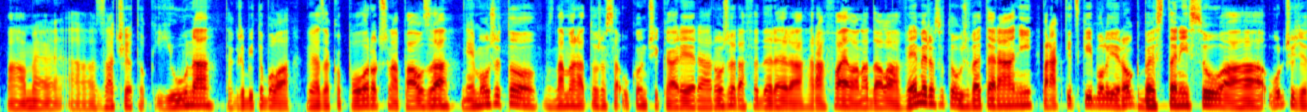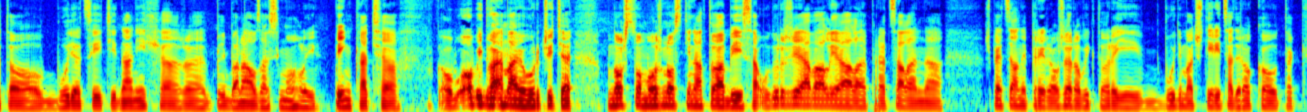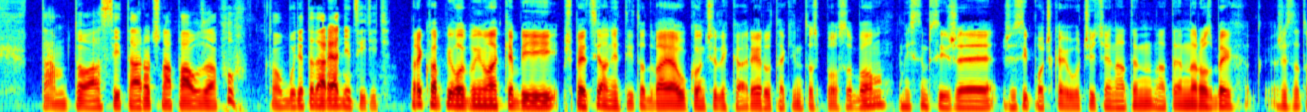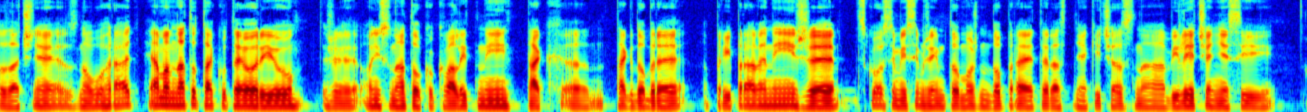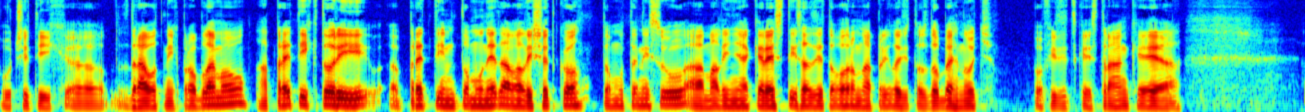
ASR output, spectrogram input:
máme začiatok júna, takže by to bola viac ako polročná pauza. Nemôže to znamenať to, že sa ukončí kariéra Rožera Federera, Rafaela Nadala. Vieme, že sú to už veteráni, prakticky boli rok bez tenisu a určite to bude cítiť na nich, že iba naozaj si mohli pinkať obidva majú určite množstvo možností na to, aby sa udržiavali, ale predsa len špeciálne pri Rožerovi, ktorý bude mať 40 rokov, tak tam to asi tá ročná pauza, fuf, to bude teda riadne cítiť. Prekvapilo by ma, keby špeciálne títo dvaja ukončili kariéru takýmto spôsobom. Myslím si, že, že si počkajú určite na ten, na ten rozbeh, že sa to začne znovu hrať. Ja mám na to takú teóriu, že oni sú natoľko kvalitní, tak, e, tak dobre pripravení, že skôr si myslím, že im to možno dopraje teraz nejaký čas na vyliečenie si určitých e, zdravotných problémov. A pre tých, ktorí e, predtým tomu nedávali všetko, tomu tenisu a mali nejaké resty, zase je to ohromná príležitosť dobehnúť po fyzickej stránke a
